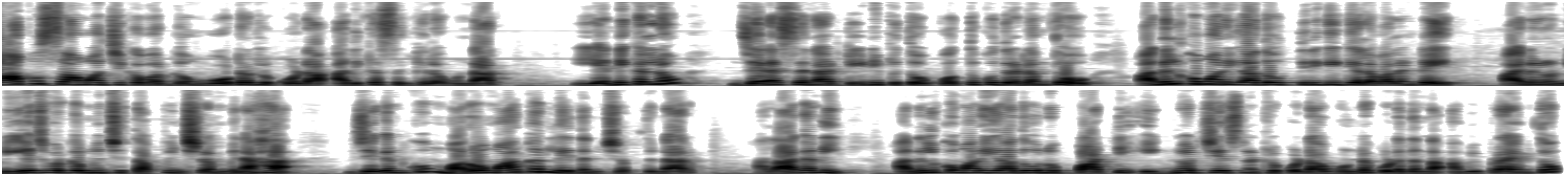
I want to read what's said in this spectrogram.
కాపు సామాజిక వర్గం ఓటర్లు కూడా అధిక సంఖ్యలో ఉన్నారు. ఈ ఎన్నికల్లో జనసేన టీడీపీతో పొత్తు కుదరడంతో అనిల్ కుమార్ యాదవ్ తిరిగి గెలవాలంటే ఆయనను నియోజకవర్గం నుంచి తప్పించడం మినహా జగన్కు మరో మార్గం లేదని చెప్తున్నారు. అలాగని అనిల్ కుమార్ యాదవ్ను పార్టీ ఇగ్నోర్ చేసినట్లు కూడా ఉండకూడదన్న అభిప్రాయంతో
